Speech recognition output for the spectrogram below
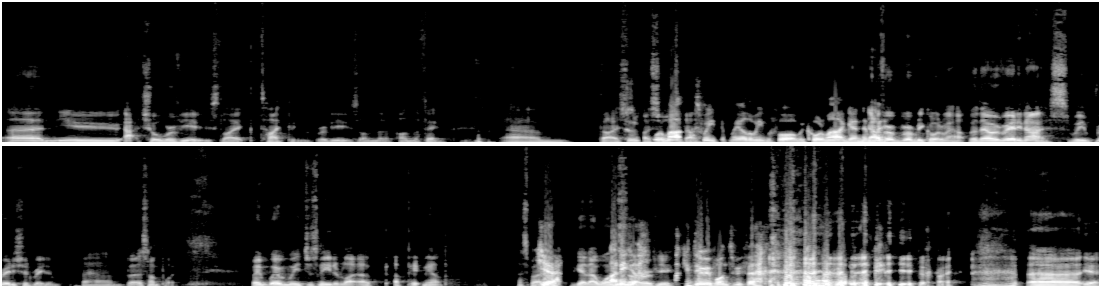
uh, new actual reviews, like typing reviews on the on the thing. Um, that I, We I called saw them out today. last week, didn't we? Or the week before, we called them out again, didn't I've we? probably called them out, but they were really nice. We really should read them, um, but at some point, when when we just need like a, a pick me up, I suppose. Yeah. get that one. I need. star review. I could do with one, to be fair. I'm happy with it. yeah, right. Uh, yeah.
